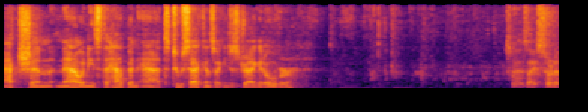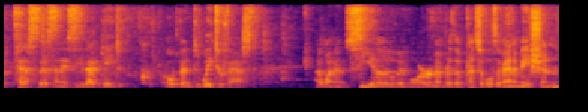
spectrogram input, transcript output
action now it needs to happen at two seconds so I can just drag it over. So as I sort of test this and I see that gate opened way too fast I want to see it a little bit more. Remember the principles of animation?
